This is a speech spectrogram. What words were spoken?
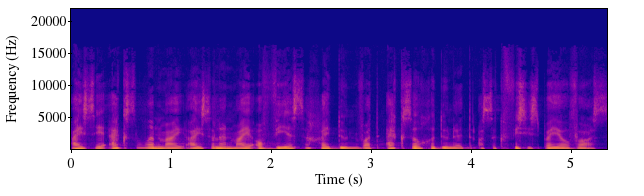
Hy sê ek sal in my, hy sal in my afwesigheid doen wat ek sou gedoen het as ek fisies by jou was.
